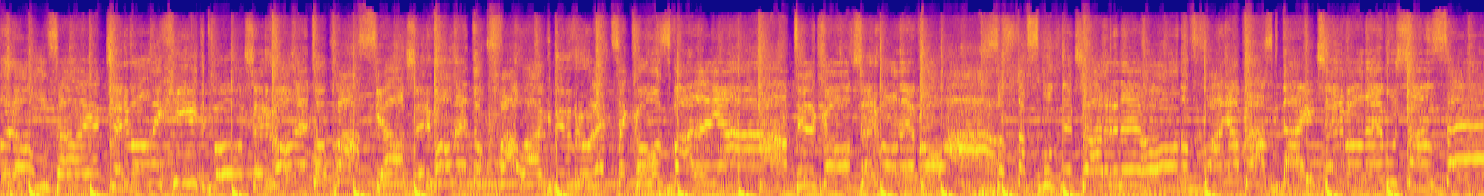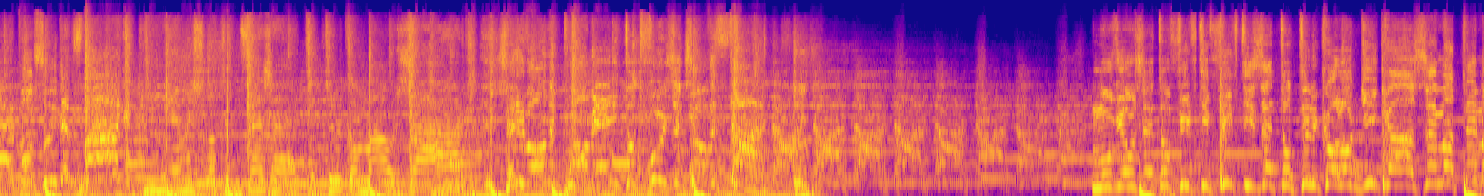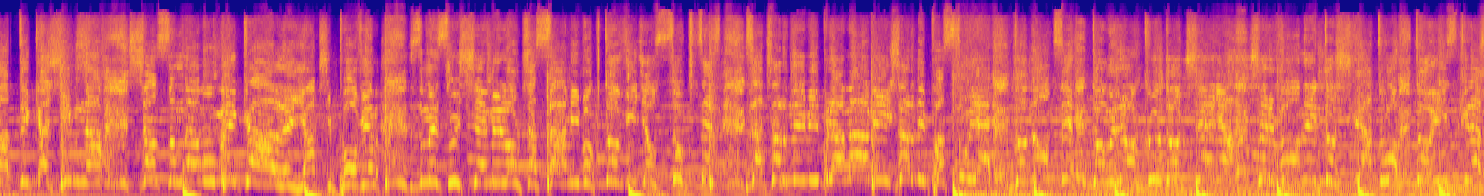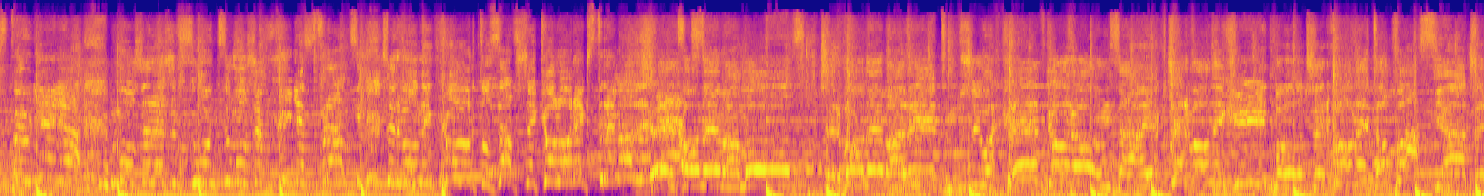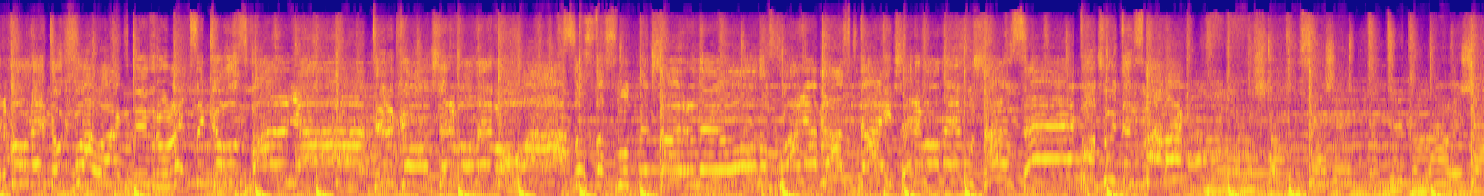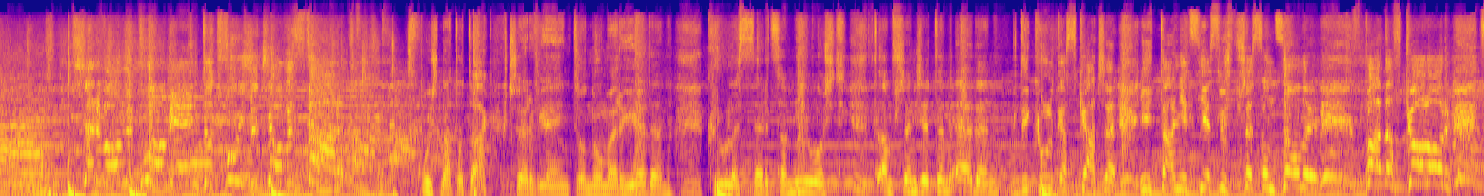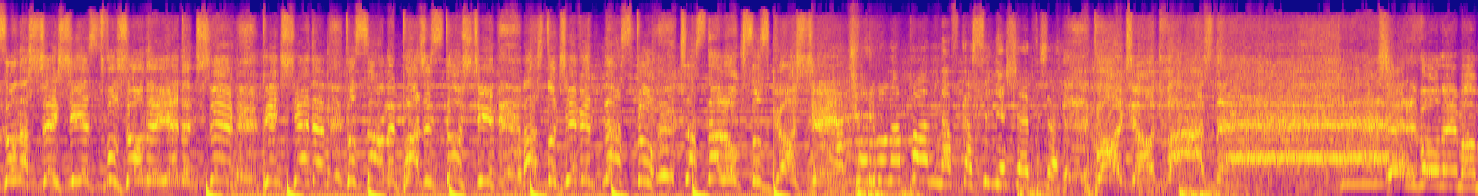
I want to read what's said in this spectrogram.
zerze, to tylko mały żart. Czerwony płomień to twój życiowy start. Mówią, że to 50-50, że to tylko logika Że matematyka zimna szansą nam umyka Ale ja ci powiem, zmysły się mylą czasami Bo kto widział sukces za czarnymi Spójrz na to tak, czerwień to numer jeden. Króle serca miłość, tam wszędzie ten Eden. Gdy kulka skacze i taniec jest już przesądzony Pada w kolor, co na szczęście jest stworzony. 1, 3, 5, 7 to same parzystości. Aż do 19, czas na luksus gości. A czerwona panna w kasynie szepcze. Bądź odważny! Czerwone ma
